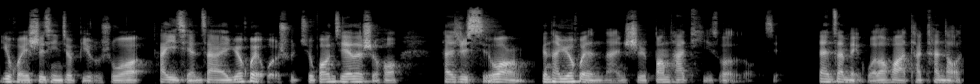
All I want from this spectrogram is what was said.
一回事情，就比如说她以前在约会或者说去逛街的时候，她是希望跟她约会的男士帮她提所有的东西。但在美国的话，她看到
